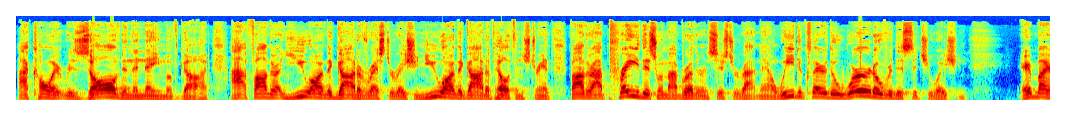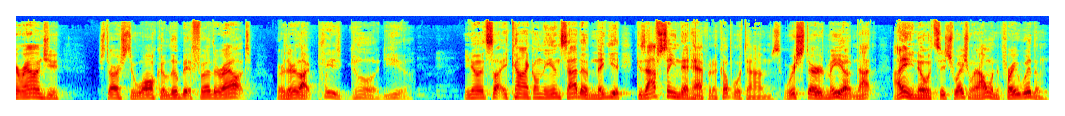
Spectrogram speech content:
I call it resolved in the name of God. I, Father, you are the God of restoration. You are the God of health and strength. Father, I pray this with my brother and sister right now. We declare the word over this situation. Everybody around you starts to walk a little bit further out, or they're like, please God, yeah. You know, it's like kind of like on the inside of them. They get because I've seen that happen a couple of times. Where stirred me up, not I didn't even know what the situation was. I wanted to pray with them.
